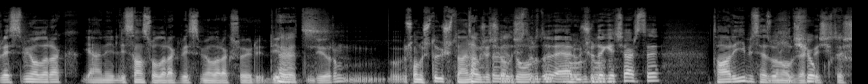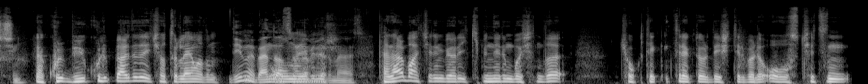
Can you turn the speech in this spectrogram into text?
resmi olarak yani lisans olarak resmi olarak söylüyor diye- Evet. diyorum. Sonuçta 3 tane Tabii, hoca tabii, çalıştırdı. doğru, eğer doğru, 3'ü de geçerse tarihi bir sezon olacak yok. Beşiktaş için. Ya kul- büyük kulüplerde de hiç hatırlayamadım. Değil mi? Ben de hatırlamıyorum evet. Fenerbahçe'nin bir ara 2000'lerin başında çok teknik direktör değiştir böyle Oğuz Çetin,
